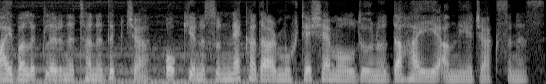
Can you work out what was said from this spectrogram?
Ay balıklarını tanıdıkça okyanusun ne kadar muhteşem olduğunu daha iyi anlayacaksınız.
